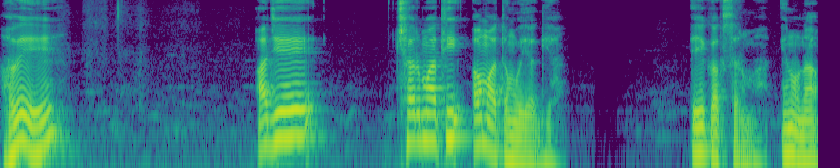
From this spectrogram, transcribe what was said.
હવે આજે છરમાંથી અમાતમ વયા ગયા. એક અક્ષરમાં, એનું નામ.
